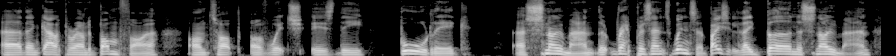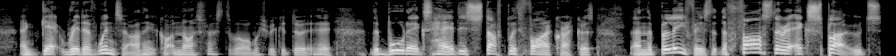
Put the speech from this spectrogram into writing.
uh, then gallop around a bonfire, on top of which is the Burrig, a snowman that represents winter. Basically, they burn a snowman and get rid of winter. I think it's quite a nice festival. I wish we could do it here. The Boreg's head is stuffed with firecrackers, and the belief is that the faster it explodes,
